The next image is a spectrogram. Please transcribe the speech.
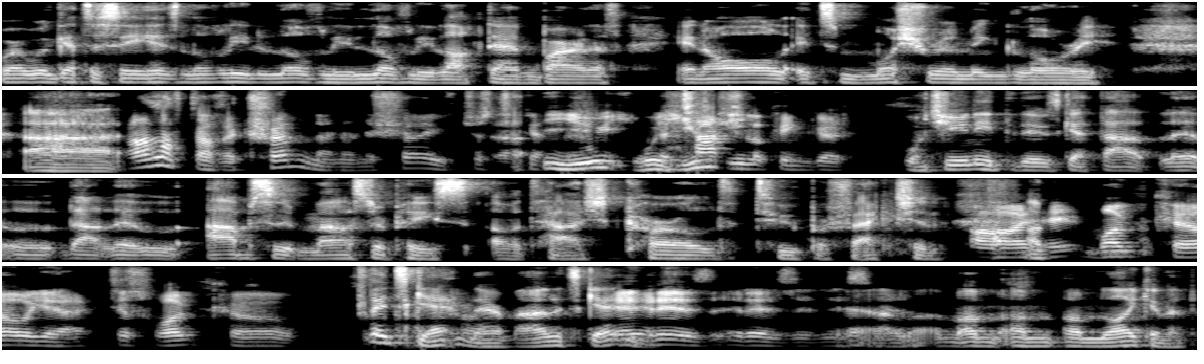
where we'll get to see his lovely, lovely, lovely lockdown Barnet in all its mushrooming glory. Uh, I'll have to have a trim then and a shave just to get the, you, the what, you tash need, looking good. What you need to do is get that little, that little absolute masterpiece of a tash curled to perfection. Oh, I'm- it won't curl yet. It just won't curl. It's getting there, man. It's getting. It, it is. It is. It is. Yeah, yeah. I'm, I'm, I'm, I'm liking it.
